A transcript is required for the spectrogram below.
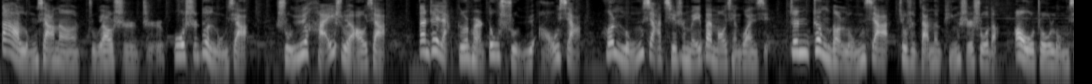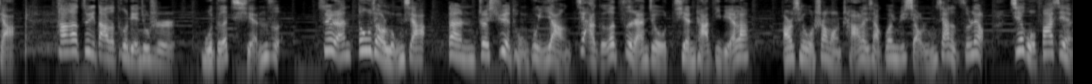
大龙虾呢，主要是指波士顿龙虾，属于海水鳌虾。但这俩哥们儿都属于鳌虾，和龙虾其实没半毛钱关系。真正的龙虾就是咱们平时说的澳洲龙虾，它最大的特点就是没得钳子。虽然都叫龙虾，但这血统不一样，价格自然就天差地别了。而且我上网查了一下关于小龙虾的资料，结果发现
